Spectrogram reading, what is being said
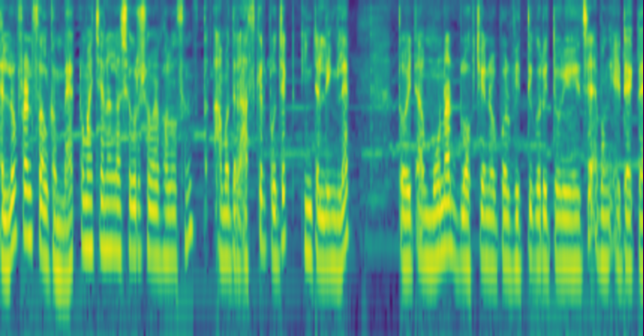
Hello friends welcome back to my channel আশা করি সবাই ভালো আছেন। আমাদের আজকের প্রজেক্ট ইন্টারলিং ল্যাব তো এটা মোনাট ব্লক চেনের উপর ভিত্তি করে তৈরি হয়েছে এবং এটা একটা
